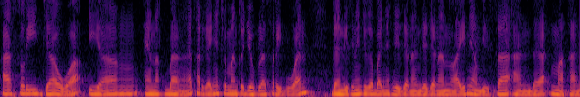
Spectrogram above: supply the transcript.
asli Jawa yang enak banget, harganya cuma 17 ribuan dan di sini juga banyak jajanan-jajanan lain yang bisa Anda makan.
